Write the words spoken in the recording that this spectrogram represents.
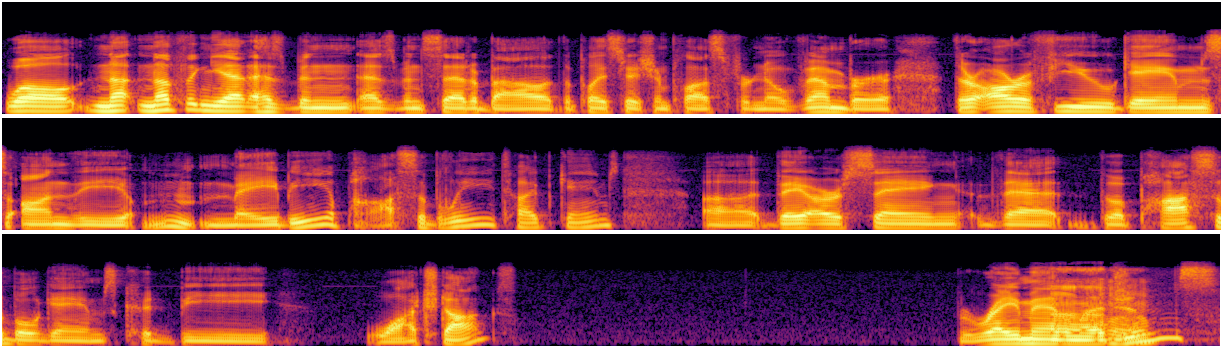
Well, no, nothing yet has been has been said about the PlayStation Plus for November. There are a few games on the mm, maybe, possibly type games. Uh, they are saying that the possible games could be Watch Dogs, Rayman Uh-huh. Legends,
